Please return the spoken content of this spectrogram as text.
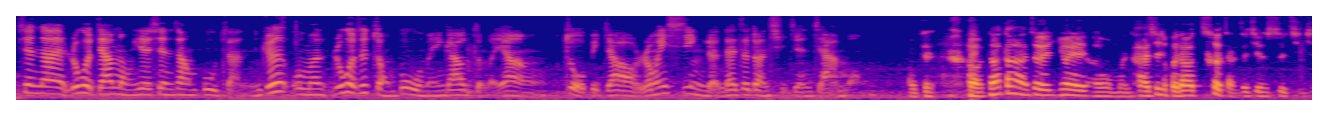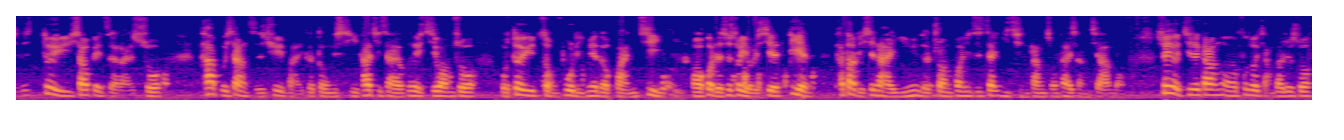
现在如果加盟业线上布展，你觉得我们如果是总部，我们应该要怎么样做比较容易吸引人在这段期间加盟？OK，好，那当然，这个因为呃，我们还是回到策展这件事情。其实对于消费者来说，他不像只是去买一个东西，他其实还会希望说，我对于总部里面的环境哦，或者是说有一些店，他到底现在还营运的状况，一直在疫情当中，他也想加盟。所以其实刚刚呃副座讲到，就是说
